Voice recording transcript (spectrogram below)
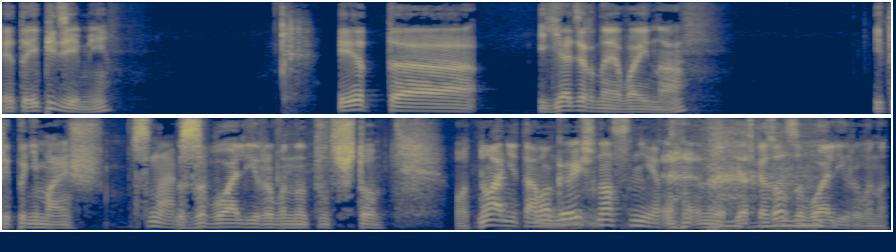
Это эпидемии, это ядерная война, и ты понимаешь, с нами. Завуалировано тут что. Вот. Ну, они там... Ну, говоришь, нас нет. нет. Я сказал завуалировано.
